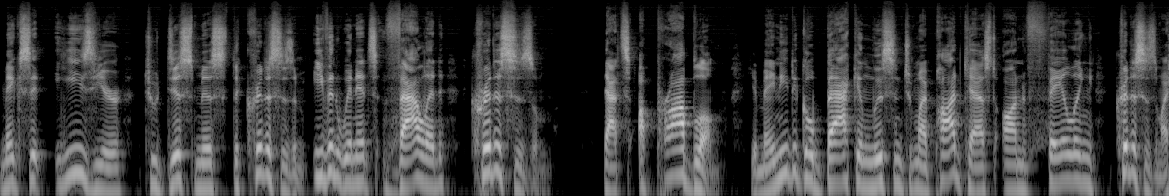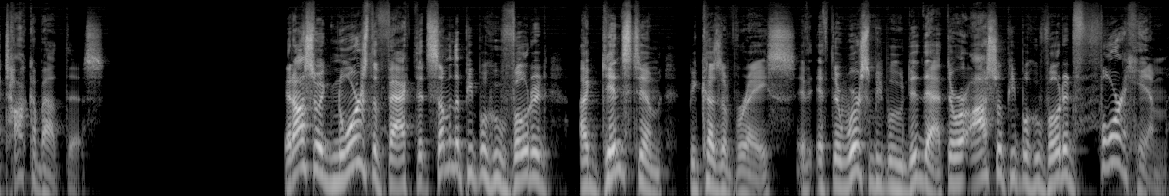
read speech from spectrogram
makes it easier to dismiss the criticism, even when it's valid criticism. That's a problem. You may need to go back and listen to my podcast on failing criticism. I talk about this. It also ignores the fact that some of the people who voted against him because of race, if, if, there were some people who did that, there were also people who voted for him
